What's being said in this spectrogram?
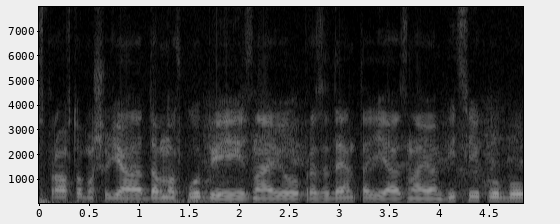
Справа в тому, що я давно в клубі і знаю президента, я знаю амбіції клубу.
